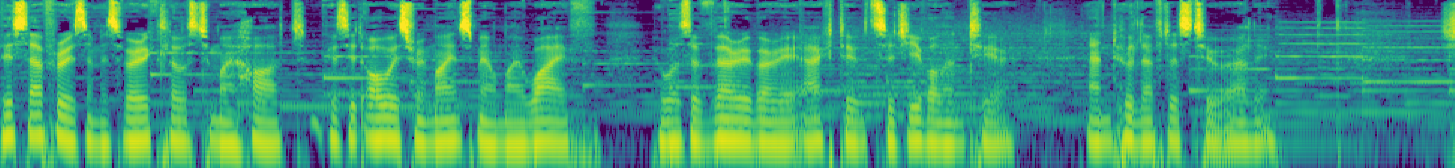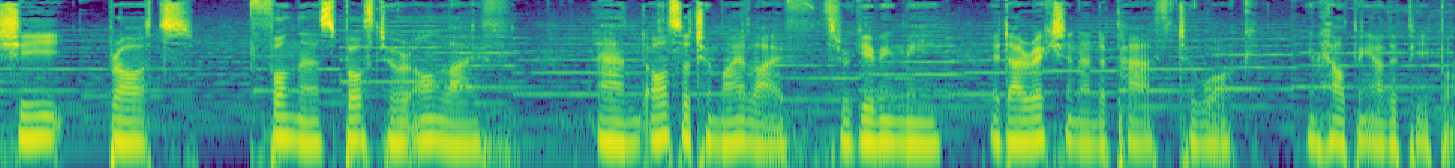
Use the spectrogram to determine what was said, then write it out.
This aphorism is very close to my heart because it always reminds me of my wife, who was a very, very active Tzu Chi volunteer and who left us too early. She brought fullness both to her own life and also to my life through giving me a direction and a path to walk in helping other people.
